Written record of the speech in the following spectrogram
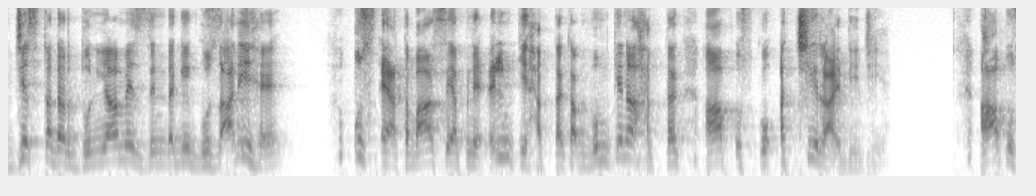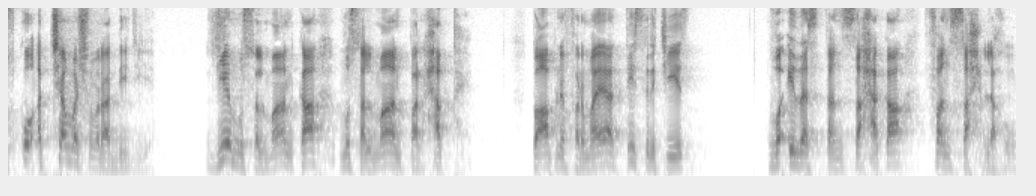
جس قدر دنیا میں زندگی گزاری ہے، اس اعتبار سے اپنے علم کی حد تک، ممکنہ حد تک آپ اس کو اچھی رائے دیجیے۔ آپ اس کو اچھا مشورہ دیجیے۔ یہ مسلمان کا مسلمان پر حق ہے۔ تو آپ نے فرمایا تیسری چیز وہ ادستنسح کا فنسح لہو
